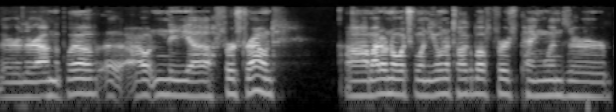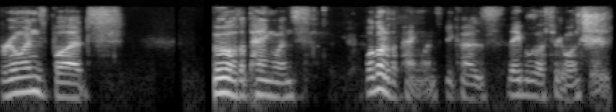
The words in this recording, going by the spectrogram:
They're they're out in the playoff, uh, out in the uh, first round. Um, I don't know which one you want to talk about first, Penguins or Bruins, but ooh, the Penguins. We'll go to the Penguins because they blew a three-one series.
